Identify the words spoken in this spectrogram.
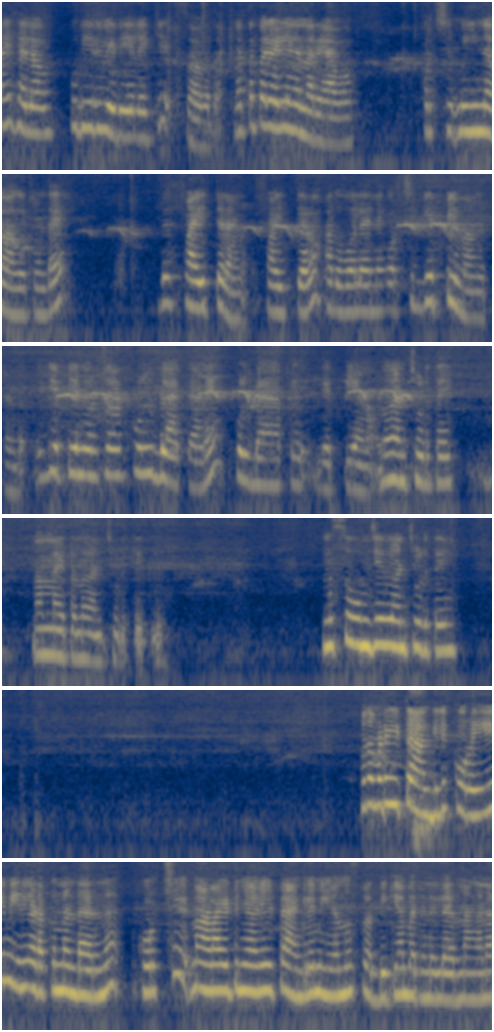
ഹായ് ഹലോ. പുതിയൊരു വീഡിയോയിലേക്ക് സ്വാഗതം. ഇന്നത്തെ പരിപാടി എന്നറിയാവോ കുറച്ച് മീനിനെ വാങ്ങിയിട്ടുണ്ട്. ഇത് ഫൈറ്ററാണ് ഫൈറ്ററും അതുപോലെ തന്നെ കുറച്ച് ഗപ്പിയും വാങ്ങിയിട്ടുണ്ട്. ഈ ഗപ്പി എന്ന് വെച്ചാൽ ഫുൾ ബ്ലാക്ക് ആണ്. ഫുൾ ബ്ലാക്ക് ഗപ്പിയാണ്? ഒന്ന് കാണിച്ചു കൊടുത്തേ. നന്നായിട്ടൊന്ന് കാണിച്ചു കൊടുത്തേക്ക്. ഒന്ന് സൂം ചെയ്ത് കാണിച്ചു കൊടുത്തേ. അപ്പോൾ നമ്മുടെ ഈ ടാങ്കിൽ കുറേ മീൻ കിടക്കുന്നുണ്ടായിരുന്നു. കുറച്ച് നാളായിട്ട് ഞാൻ ഈ ടാങ്കിൽ മീനൊന്നും ശ്രദ്ധിക്കാൻ പറ്റണില്ലായിരുന്നു. അങ്ങനെ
